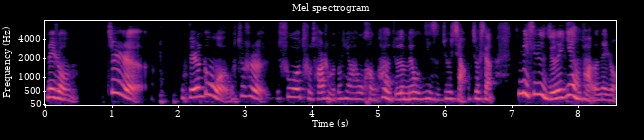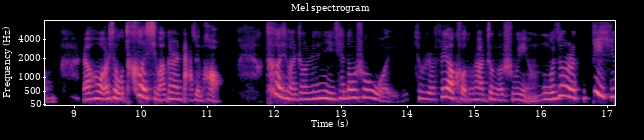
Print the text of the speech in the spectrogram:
那种，就是别人跟我就是说吐槽什么东西啊，我很快就觉得没有意思，就想就想内心就觉得厌烦的那种。然后而且我特喜欢跟人打嘴炮，特喜欢争执。你以前都说我。就是非要口头上争个输赢，我就是必须，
